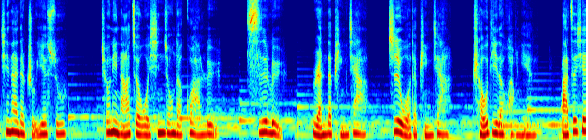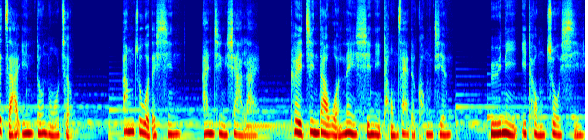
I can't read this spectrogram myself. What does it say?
亲爱的主耶稣，求你拿走我心中的挂虑、思虑、人的评价、自我的评价、仇敌的谎言，把这些杂音都挪走，帮助我的心。安静下来，可以进到我内心你同在的空间，与你一同坐席，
